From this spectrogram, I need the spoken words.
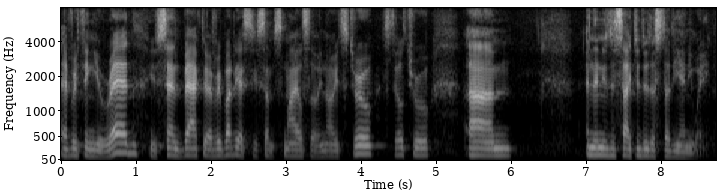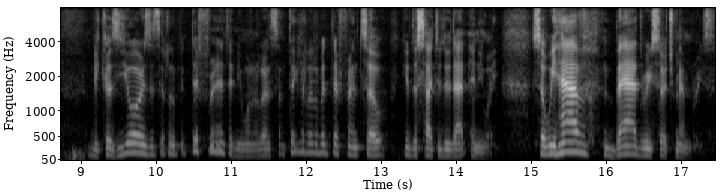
everything you read, you send back to everybody. I see some smiles, so I know it's true, still true. Um, and then you decide to do the study anyway because yours is a little bit different and you want to learn something a little bit different, so you decide to do that anyway. So we have bad research memories.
